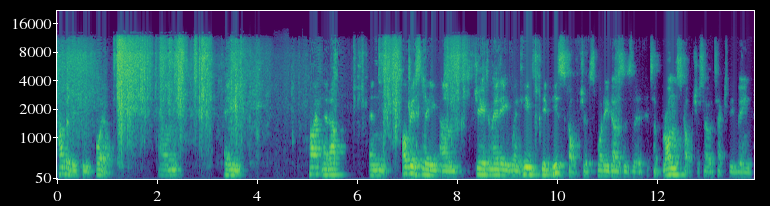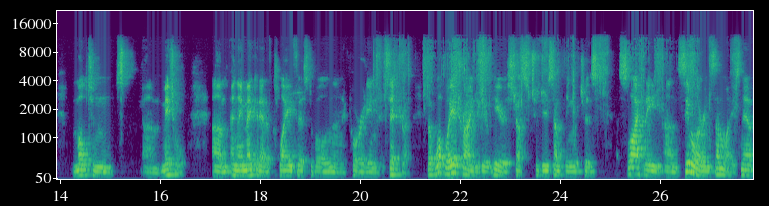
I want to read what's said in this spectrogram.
cover this in foil um, and tighten it up, and obviously um, Giacometti, when he did his sculptures, what he does is that it's a bronze sculpture, so it's actually been molten um, metal. Um, and they make it out of clay first of all, and then they pour it in, etc. But what we're trying to do here is just to do something which is slightly um, similar in some ways. Now,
